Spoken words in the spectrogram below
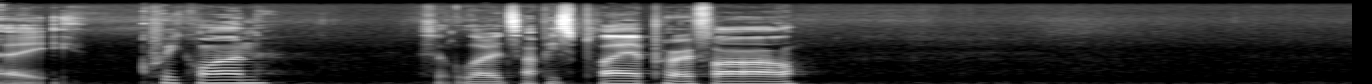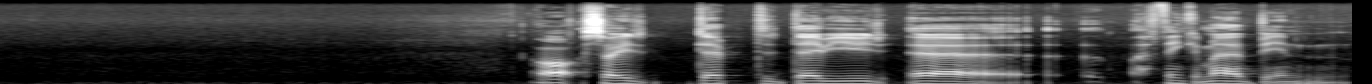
a quick one. So it loads up his player profile. Oh, so he de- de- debuted. Uh, I think it may have been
